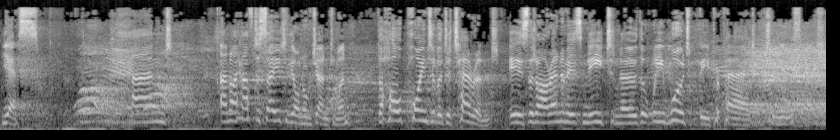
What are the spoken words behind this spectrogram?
Yes. And, and I have to say to the honourable gentleman, the whole point of a deterrent is that our enemies need to know that we would be prepared to use it.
